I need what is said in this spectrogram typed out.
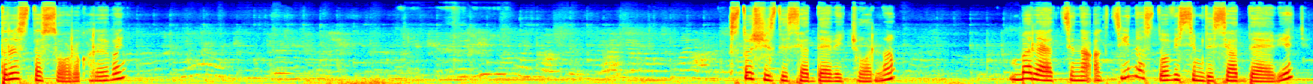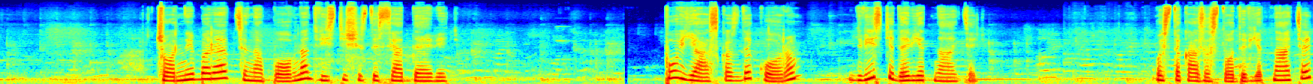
340 гривень. Сто шістдесят дев'ять чорна. Берет ціна акційна 189. Чорний берет ціна повна 269. Пов'язка з декором 219. Ось така за 119.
